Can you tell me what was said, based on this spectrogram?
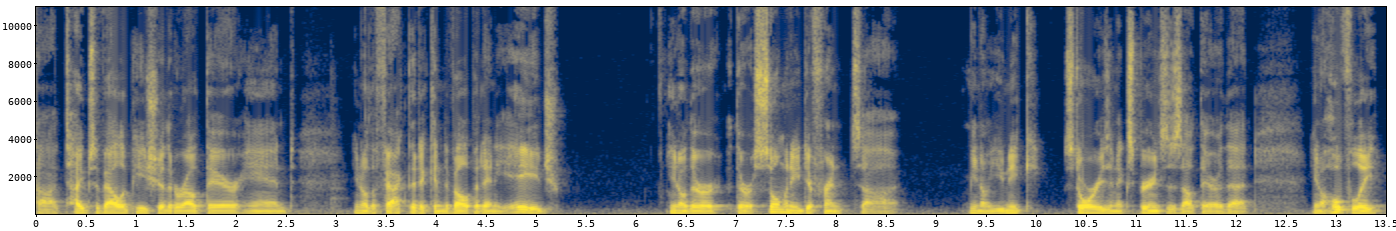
uh, types of alopecia that are out there and you know the fact that it can develop at any age you know there are there are so many different uh, you know unique stories and experiences out there that you know hopefully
